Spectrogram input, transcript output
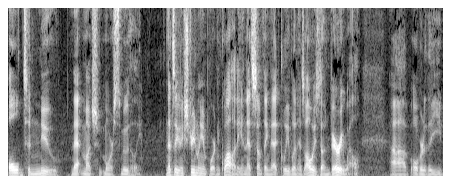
old to new that much more smoothly. And that's an extremely important quality, and that's something that Cleveland has always done very well uh, over the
